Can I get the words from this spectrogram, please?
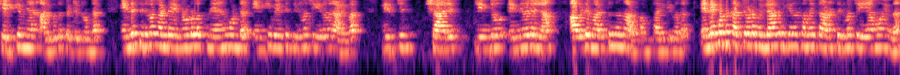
ശരിക്കും ഞാൻ അത്ഭുതപ്പെട്ടിട്ടുണ്ട്. എന്റെ സിനിമ കണ്ട് എന്നോടുള്ള സ്നേഹം കൊണ്ട് എനിക്ക് വേണ്ടി സിനിമ ചെയ്തവരാണ് ഇവർ ലിസ്റ്റിൻ ഷാരിസ് ലിൻഡോ എന്നിവരെല്ലാം അവരുടെ മനസ്സിൽ നിന്നാണ് സംസാരിക്കുന്നത്. എന്നെ കൊണ്ട് കച്ചവടം ഇല്ലാതിരിക്കുന്ന സമയത്താണ് സിനിമ ചെയ്യാമോ എന്ന്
